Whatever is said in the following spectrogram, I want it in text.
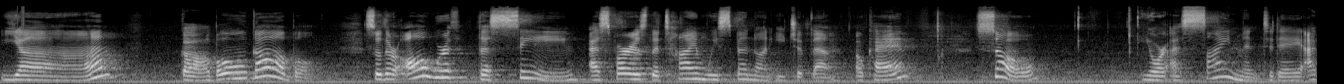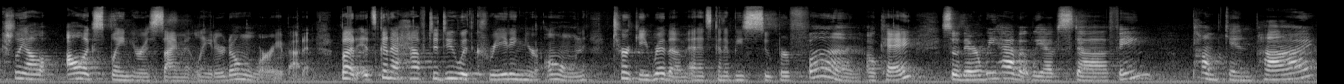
yum, gobble, gobble. So they're all worth the same as far as the time we spend on each of them, okay? So your assignment today, actually I'll, I'll explain your assignment later, don't worry about it. But it's gonna have to do with creating your own turkey rhythm and it's gonna be super fun, okay? So there we have it. We have stuffing, pumpkin pie,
